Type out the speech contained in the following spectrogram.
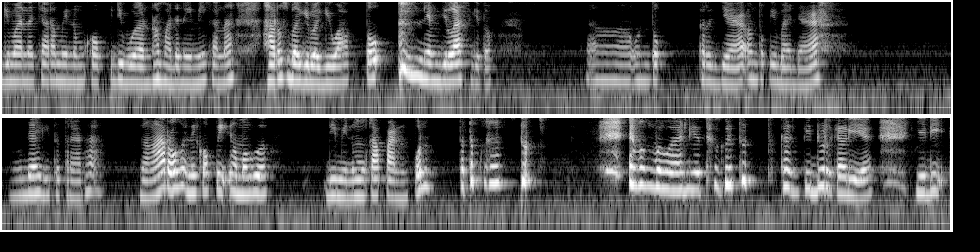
gimana cara minum kopi di bulan Ramadan ini karena harus bagi-bagi waktu yang jelas gitu. Uh, untuk kerja untuk ibadah udah gitu ternyata nggak ngaruh ini kopi sama gue diminum kapan pun tetap ngantuk. Emang bawaannya tuh gue tuh tukang tidur kali ya. Jadi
